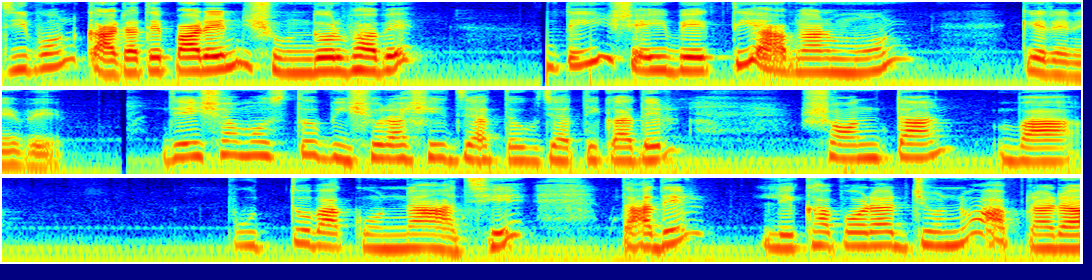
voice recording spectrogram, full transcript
জীবন কাটাতে পারেন সুন্দরভাবে সেই ব্যক্তি আপনার মন কেড়ে নেবে। যেই সমস্ত বিশ্বরাশির জাতক জাতিকাদের সন্তান বা পুত্র বা কন্যা আছে, তাদের লেখাপড়ার জন্য আপনারা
